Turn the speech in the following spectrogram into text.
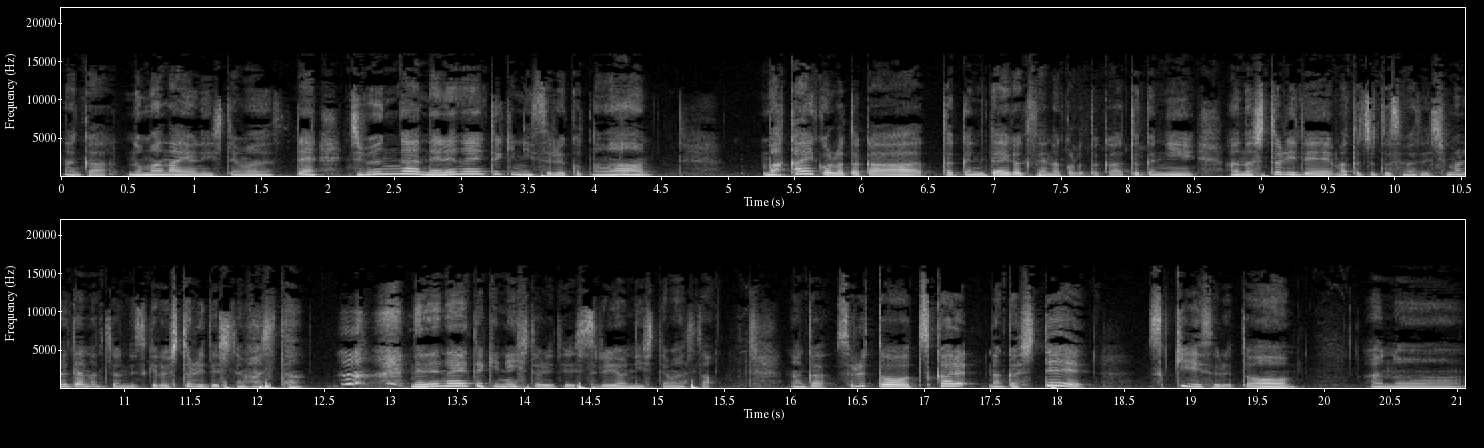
なんか飲まないようにしてます。で、自分が寝れない時にすることは、若い頃とか、特に大学生の頃とか、特に、あの、一人で、またちょっとすいません、下ネタになっちゃうんですけど、一人でしてました。寝れない時に一人でするようにしてました。なんか、すると、疲れ、なんかして、スッキリすると、あの、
